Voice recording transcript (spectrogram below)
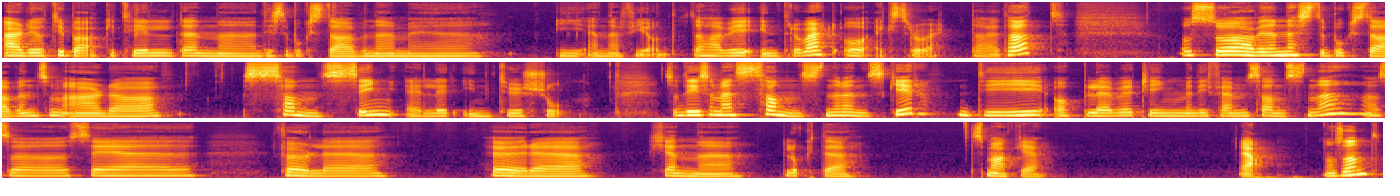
er det jo tilbake til denne, disse bokstavene med i NFJ. Da har vi introvert og ekstrovert. Det har jeg tatt. Og så har vi den neste bokstaven, som er da sansing eller intuisjon. Så de som er sansende mennesker, de opplever ting med de fem sansene. Altså se, føle, høre, kjenne, lukte, smake. Ja, noe sånt.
